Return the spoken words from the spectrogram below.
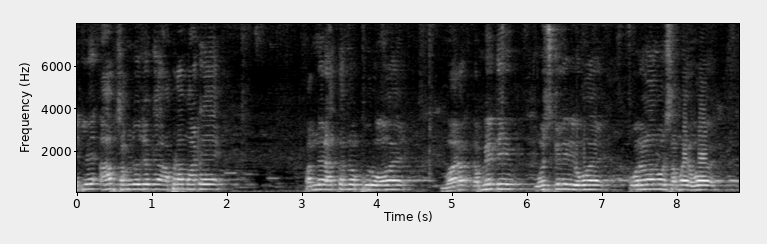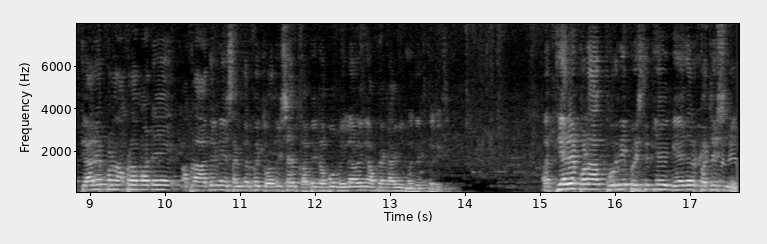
એટલે આપ સમજો છો કે આપણા માટે પંદર સત્તરનો પૂરો હોય, મારા ગમે તે મુશ્કેલી હોય, કોરોનાનો સમય હોય, ત્યારે પણ આપણા માટે આપણા આદરણીય શંકરભાઈ ચૌધરી સાહેબ ખભે ખભો મિલાવીને આપણે કાવી મદદ કરી છે. અત્યારે પણ આ પૂરની પરિસ્થિતિ આવી બે હજાર પચીસની.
